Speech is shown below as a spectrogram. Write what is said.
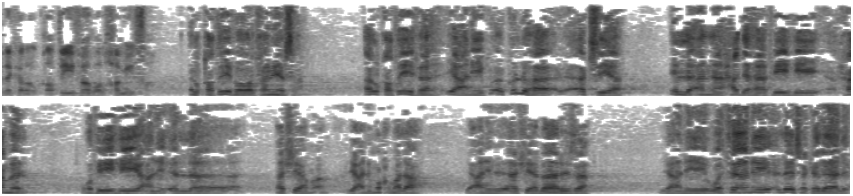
ذكر القطيفة والخميصة. القطيفة والخميصة. القطيفة يعني كلها أكسية إلا أن أحدها فيه حمل وفيه يعني أشياء يعني مخملة يعني أشياء بارزة يعني والثاني ليس كذلك.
